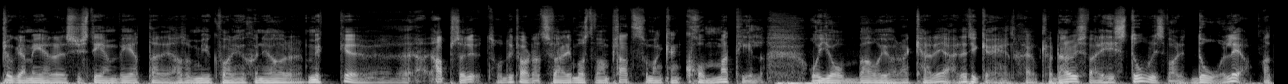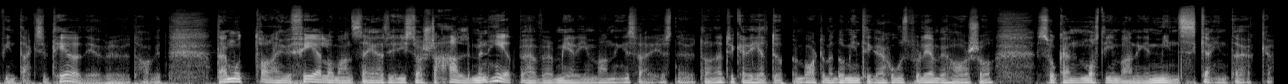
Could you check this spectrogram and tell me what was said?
Programmerare, systemvetare, alltså mjukvaruingenjörer. Mycket, eh, absolut. Och det är klart att Sverige måste vara en plats som man kan komma till och jobba och göra karriär. Det tycker jag är helt självklart. Där har ju Sverige historiskt varit dåliga. Att vi inte accepterar det överhuvudtaget. Däremot tar han ju fel om han säger att vi i största allmänhet behöver mer invandring i Sverige just nu. Utan där tycker jag det är helt uppenbart. Med de integrationsproblem vi har så, så kan, måste invandringen minska, inte öka.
